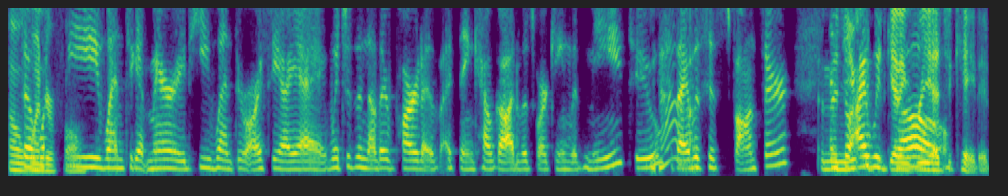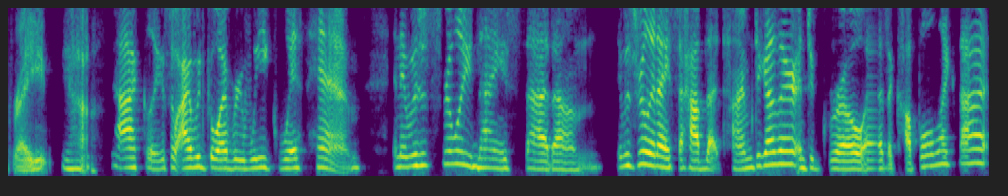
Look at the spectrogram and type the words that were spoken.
Oh, so wonderful! When he went to get married. He went through RCIA, which is another part of I think how God was working with me too, because yeah. I was his sponsor, and then and so I would getting go. re-educated, right? Yeah, exactly. So I would go every week with him, and it was just really nice that um it was really nice to have that time together and to grow as a couple like that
